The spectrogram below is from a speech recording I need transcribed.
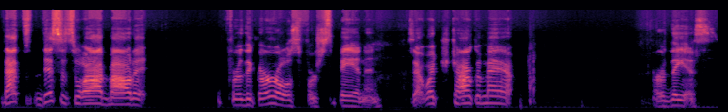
that's this is what I bought it for the girls for spinning. Is that what you're talking about? Or this?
